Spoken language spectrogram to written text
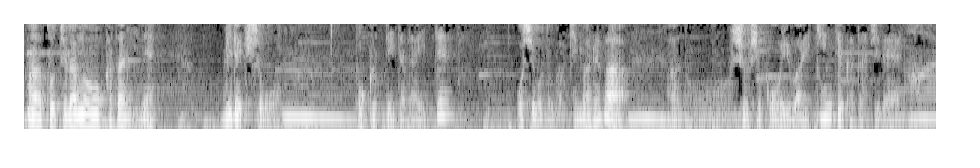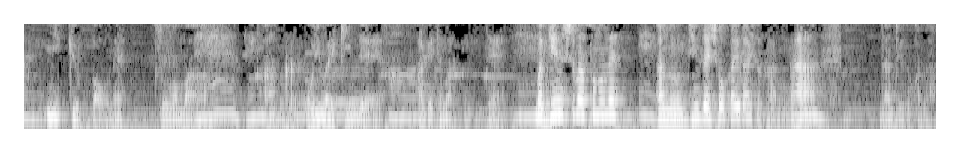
まあ、そちらの方にね履歴書を送っていただいてお仕事が決まれば、あの就職お祝い金という形で、日給パをねそのまま、あのお祝い金であげてますんで、まあ、原資はそのね、あの人材紹介会社さんが、なんていうのかな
